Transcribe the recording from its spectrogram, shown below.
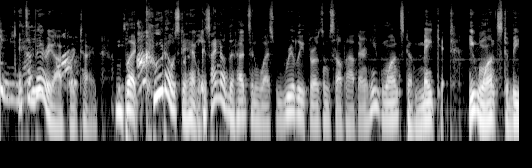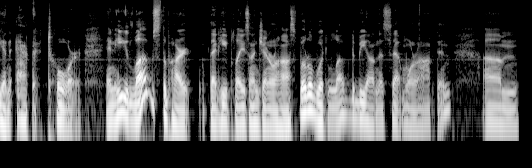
You know, It's a very awkward time. But awkward. kudos to him because I know that Hudson West really throws himself out there and he wants to make it. He wants to be an actor and he loves the part that he plays on General Hospital. Would love to be on the set more often. Um,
